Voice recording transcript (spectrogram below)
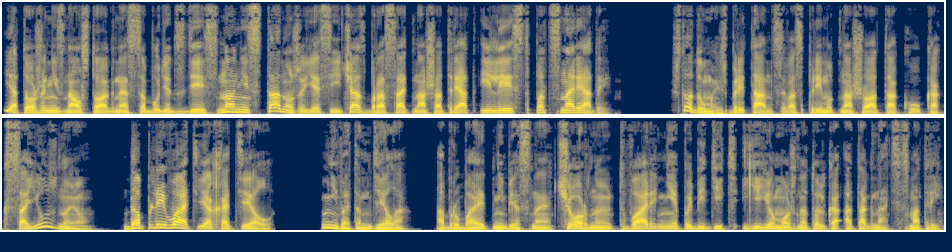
«Я тоже не знал, что Агнесса будет здесь, но не стану же я сейчас бросать наш отряд и лезть под снаряды. Что думаешь, британцы воспримут нашу атаку как союзную? Да плевать я хотел!» «Не в этом дело», — обрубает Небесная. «Черную тварь не победить, ее можно только отогнать, смотри».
